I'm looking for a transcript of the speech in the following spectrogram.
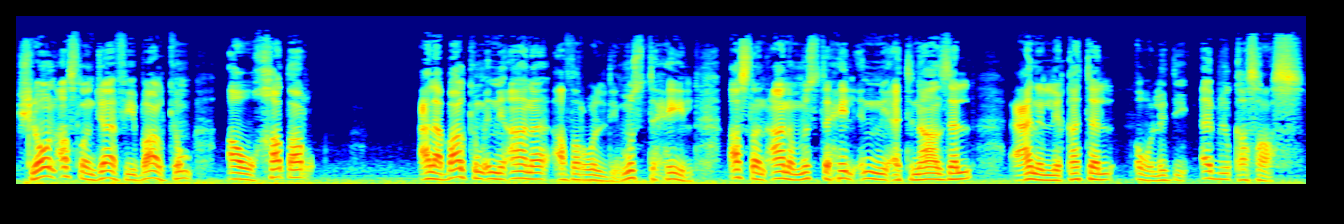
شلون أصلا جاء في بالكم أو خطر على بالكم إني أنا اضر ولدي؟ مستحيل. أصلا أنا مستحيل إني أتنازل عن اللي قتل ولدي ابي القصاص.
